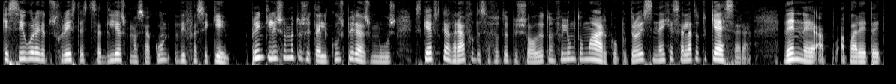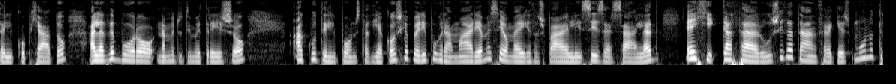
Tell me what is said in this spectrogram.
και σίγουρα για τους χρήστες της αντλίας που μας ακούν διφασική. Πριν κλείσω με τους Ιταλικούς πειρασμούς, σκέφτηκα γράφοντας αυτό το επεισόδιο τον φίλο μου τον Μάρκο, που τρώει συνέχεια σαλάτα του Κέσσαρα. Δεν είναι απαραίτητα Ιταλικό πιάτο, αλλά δεν μπορώ να μην του τη μετρήσω. Ακούτε λοιπόν στα 200 περίπου γραμμάρια μεσαίο μέγεθος πάλι Caesar Salad έχει καθαρούς υδατάνθρακες μόνο 3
